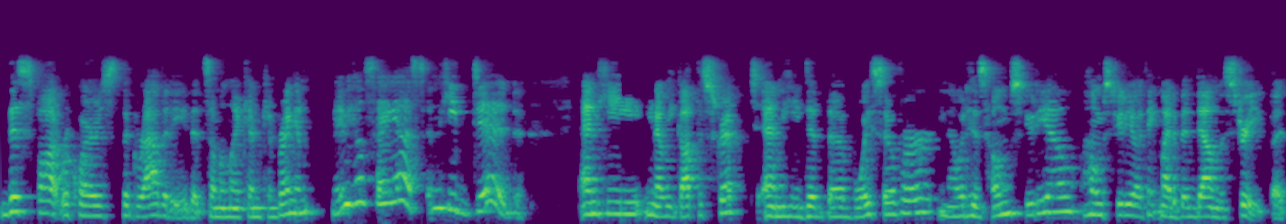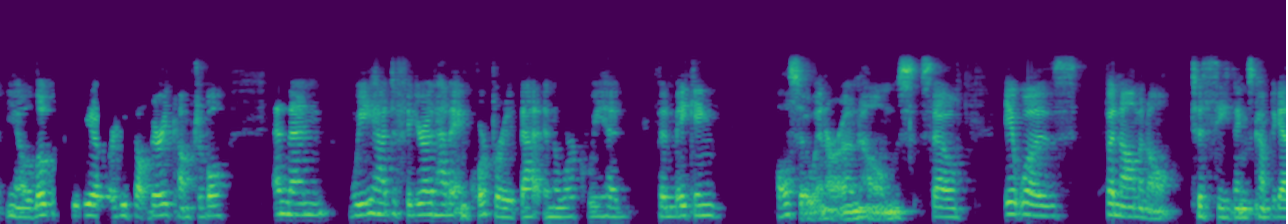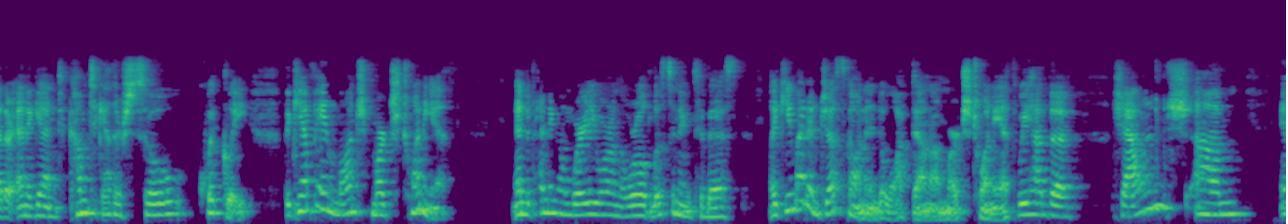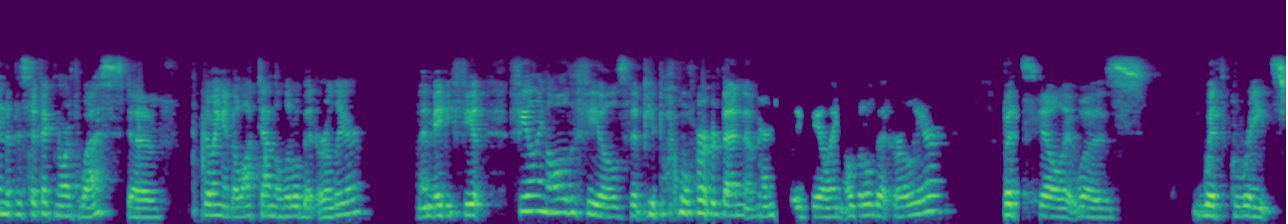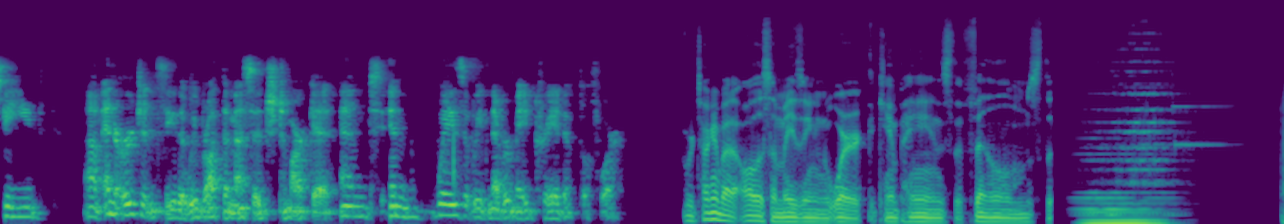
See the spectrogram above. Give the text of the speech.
this spot requires the gravity that someone like him can bring and maybe he'll say yes and he did and he you know he got the script and he did the voiceover you know at his home studio home studio i think might have been down the street but you know local studio where he felt very comfortable and then we had to figure out how to incorporate that in the work we had been making also in our own homes so it was phenomenal to see things come together. And again, to come together so quickly. The campaign launched March 20th. And depending on where you are in the world listening to this, like you might have just gone into lockdown on March 20th. We had the challenge um, in the Pacific Northwest of going into lockdown a little bit earlier and maybe feel, feeling all the feels that people were then eventually feeling a little bit earlier. But still, it was with great speed um, and urgency that we brought the message to market and in ways that we'd never made creative before. We're talking about all this amazing work, the campaigns, the films, the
